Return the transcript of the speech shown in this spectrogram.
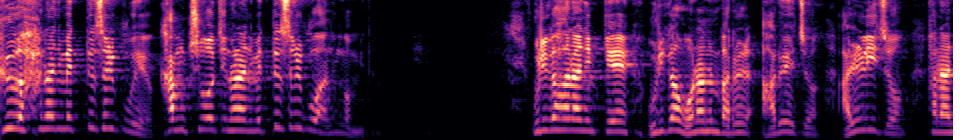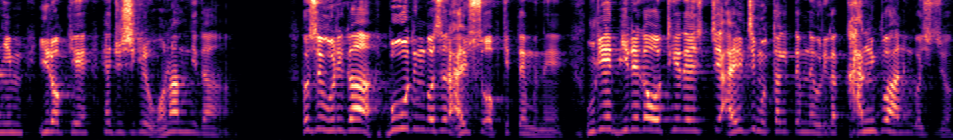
그 하나님의 뜻을 구해요. 감추어진 하나님의 뜻을 구하는 겁니다. 우리가 하나님께 우리가 원하는 바를 아뢰죠. 알리죠. 하나님 이렇게 해 주시길 원합니다. 그것을 우리가 모든 것을 알 수 없기 때문에 우리의 미래가 어떻게 될지 알지 못하기 때문에 우리가 간구하는 것이죠.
